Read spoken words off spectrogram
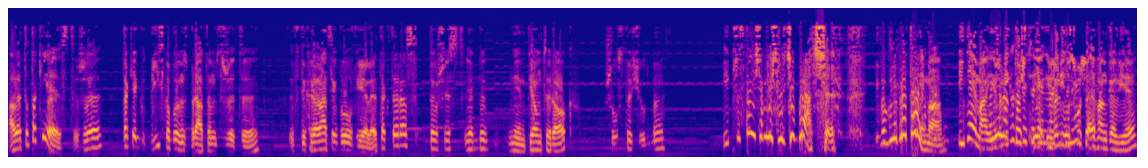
Ale to tak jest, że tak jak blisko byłem z bratem zżyty, w tych relacjach było wiele, tak teraz to już jest jakby, nie wiem, piąty rok, szósty, siódmy i przestaje się myśleć o bracie. I w ogóle brata nie ma. I nie ma. Jeżeli ktoś, jeżeli usłyszę Ewangelię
